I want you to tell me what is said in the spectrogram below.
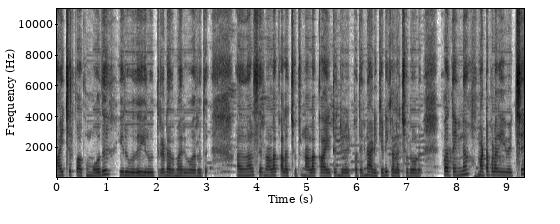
மாய்ச்சர் பார்க்கும்போது இருபது இருபத்தி ரெண்டு அது மாதிரி வருது. அதனால சரி நல்லா களைச்சி விட்டு நல்லா காயிட்டுன்னு சொல்லிட்டு பார்த்திங்கன்னா அடிக்கடி களைச்சி விடணும் பார்த்திங்கன்னா மட்டப்பலகையை வச்சு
